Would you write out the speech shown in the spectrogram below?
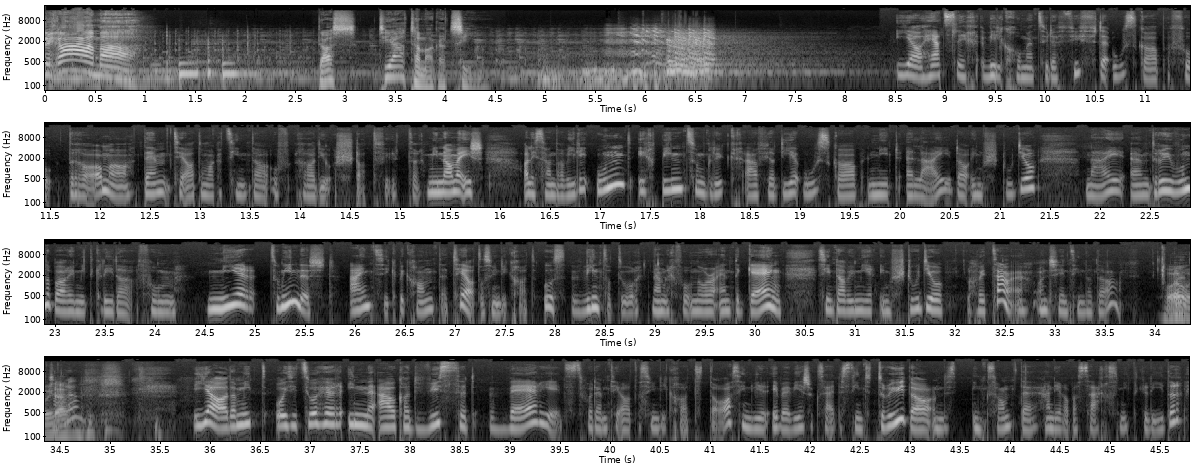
Drama. Das Theatermagazin. Ja, herzlich willkommen zu der fünften Ausgabe von Drama, dem Theatermagazin hier auf Radio Stadtfilter. Mein Name ist Alessandra Willi und ich bin zum Glück auch für diese Ausgabe nicht allein hier im Studio. Nein, ähm, drei wunderbare Mitglieder vom mir zumindest einzig bekannten Theatersyndikat aus Winterthur, nämlich von Nora and the Gang, sind da bei mir im Studio heute zusammen und schön sind ihr da. Oh, ja. Ja, damit unsere ZuhörerInnen auch gerade wissen, wer jetzt von dem Theatersyndikat da sind, weil eben, wie schon gesagt, es sind drei da und im Gesamten haben ihr aber sechs Mitglieder,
